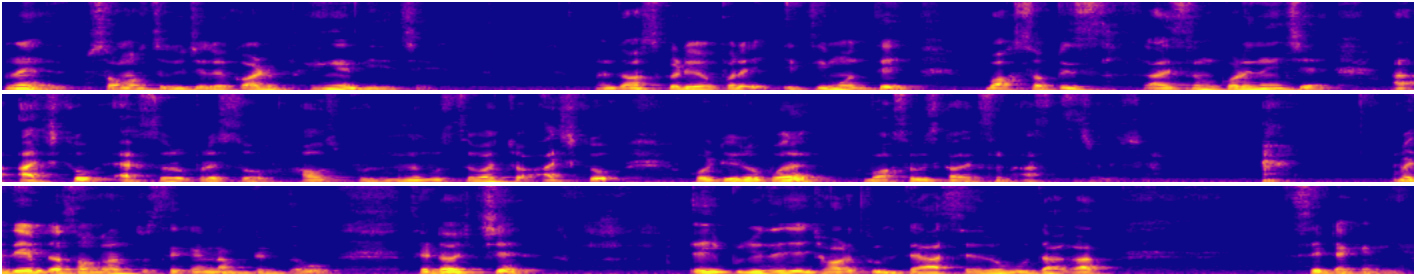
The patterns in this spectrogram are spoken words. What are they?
মানে সমস্ত কিছু রেকর্ড ভেঙে দিয়েছে। দশ কোটির উপরে ইতিমধ্যেই বক্স অফিস কালেকশন করে নিয়েছে। আর আজকেও একশোর উপরে শো হাউসফুল মানে বুঝতে পারছ, আজকেও কোটির ওপরে বক্স অফিস কালেকশন আসতে চলেছে। আমি দেবদাস সংক্রান্ত সেকেন্ড আপডেট দেবো। সেটা হচ্ছে, এই পুজোতে যে ঝড় তুলতে আসে রঘু দাগাত, সেটাকে নিয়ে।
